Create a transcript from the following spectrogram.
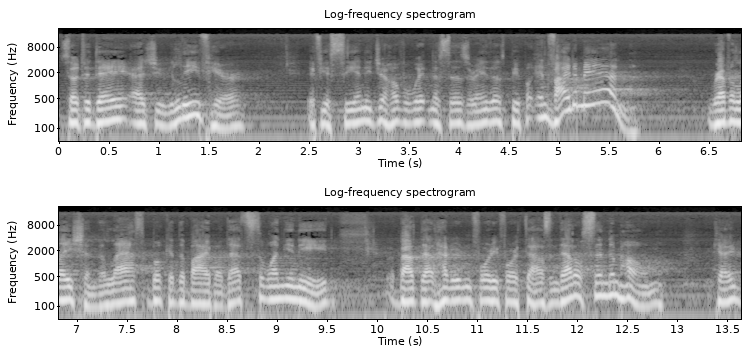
So today, as you leave here, if you see any Jehovah Witnesses or any of those people, invite them in. Revelation, the last book of the Bible, that's the one you need. About that 144,000. That'll send them home, okay?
